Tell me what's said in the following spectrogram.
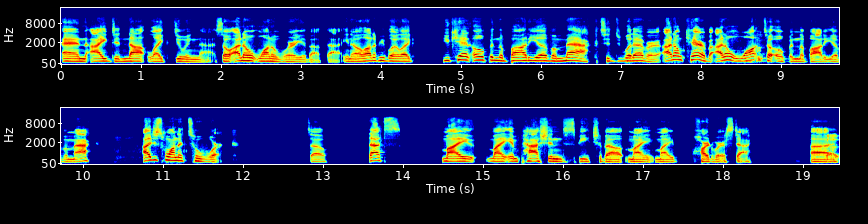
and I did not like doing that. So I don't want to worry about that. You know, a lot of people are like, you can't open the body of a Mac to do whatever. I don't care, but I don't want to open the body of a Mac. I just want it to work. So that's my my impassioned speech about my my hardware stack. Uh, that,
